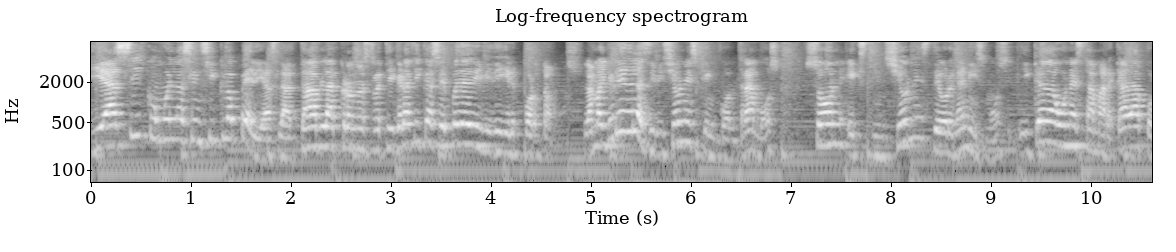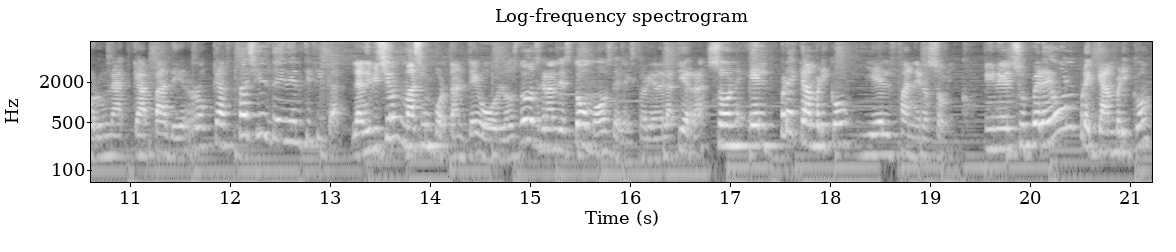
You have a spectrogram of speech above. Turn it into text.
Y así como en las enciclopedias, la tabla cronoestratigráfica se puede dividir por tomos. La mayoría de las divisiones que encontramos son extinciones de organismos y cada una está marcada por una capa de roca fácil de identificar. La división más importante o los dos grandes tomos de la historia de la Tierra son el precámbrico y el fanerozoico. En el supereón precámbrico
